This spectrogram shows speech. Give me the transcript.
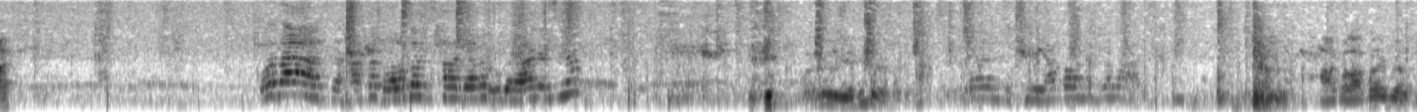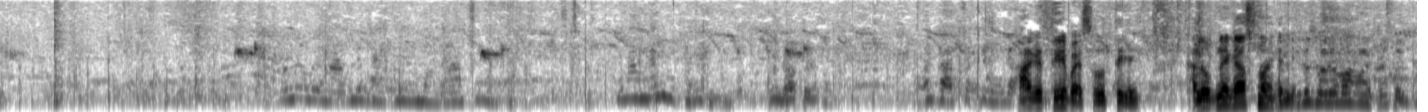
আয়। হাতটা ধরো তো সারা জায়গা ভুলে গেছে রেডি করে থাকে আসল আসল আছে আগে থেকে পায় শুরুর থেকে খালি উপনে গাছ নয় খালি এটা সরে বা হয় শেষ হয়েছে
